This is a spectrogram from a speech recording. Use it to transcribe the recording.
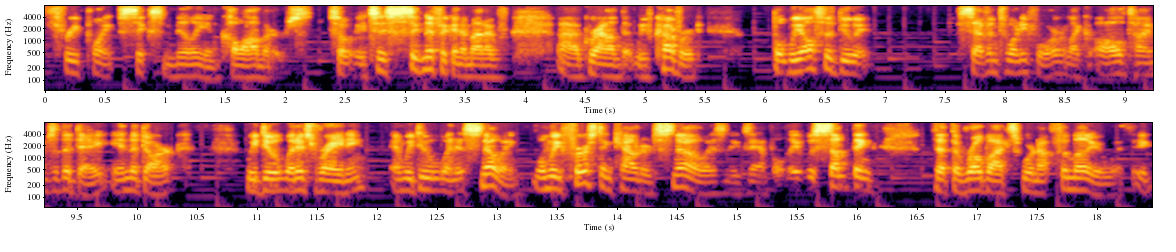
3.6 million kilometers, so it's a significant amount of uh, ground that we've covered. But we also do it 724, like all times of the day, in the dark. We do it when it's raining, and we do it when it's snowing. When we first encountered snow, as an example, it was something that the robots were not familiar with. It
